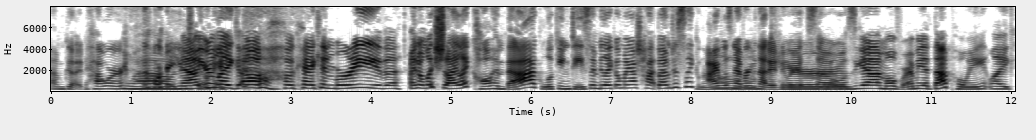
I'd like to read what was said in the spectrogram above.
I'm good. How are how Wow. are you now you're like, oh, okay, I can breathe. I know. I'm like, should I like call him back, looking decent, be like, oh my gosh, hi? But I'm just like, I was never even that into it. So yeah, I'm over. I mean, at that point, like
